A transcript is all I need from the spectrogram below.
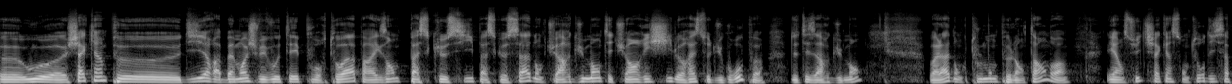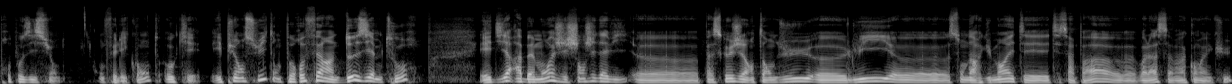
euh, où euh, chacun peut dire ah ben moi je vais voter pour toi par exemple parce que si parce que ça donc tu argumentes et tu enrichis le reste du groupe de tes arguments voilà donc tout le monde peut l'entendre et ensuite chacun son tour dit sa proposition on fait les comptes ok et puis ensuite on peut refaire un deuxième tour et dire ah ben moi j'ai changé d'avis euh, parce que j'ai entendu lui son argument était, était sympa voilà ça m'a convaincu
